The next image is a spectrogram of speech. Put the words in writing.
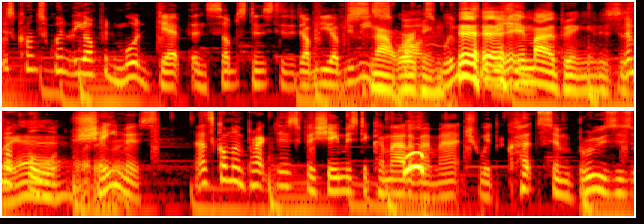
This consequently offered more depth and substance to the WWE's It's not sparse working. women's division. In my opinion, it's just Number like, four, eh. Sheamus. That's common practice for Sheamus to come out Woo! of a match with cuts and bruises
